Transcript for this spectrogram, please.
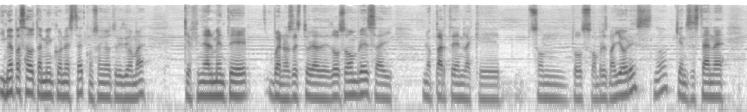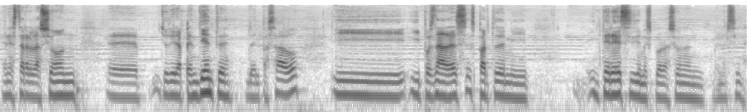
Y me ha pasado también con esta, con Sueño de otro idioma, que finalmente, bueno, es la historia de dos hombres, hay una parte en la que son dos hombres mayores, ¿no? quienes están eh, en esta relación, eh, yo diría, pendiente del pasado. Y, y pues nada, es, es, parte de mi interés y de mi exploración en, en el cine.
